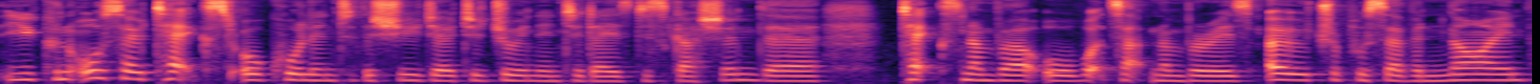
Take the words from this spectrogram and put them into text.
you can also text or call into the studio to join in today's discussion. The text number or WhatsApp number is 07779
